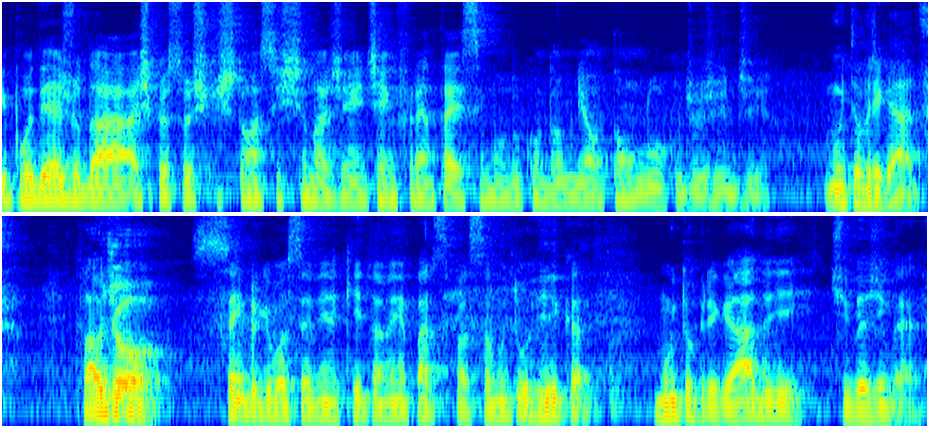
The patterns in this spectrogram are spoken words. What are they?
e poder ajudar as pessoas que estão assistindo a gente a enfrentar esse mundo condominial tão louco de hoje em dia. Muito obrigado. Cláudio, sempre que você vem aqui também, a participação muito rica. Muito obrigado e te vejo em breve.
